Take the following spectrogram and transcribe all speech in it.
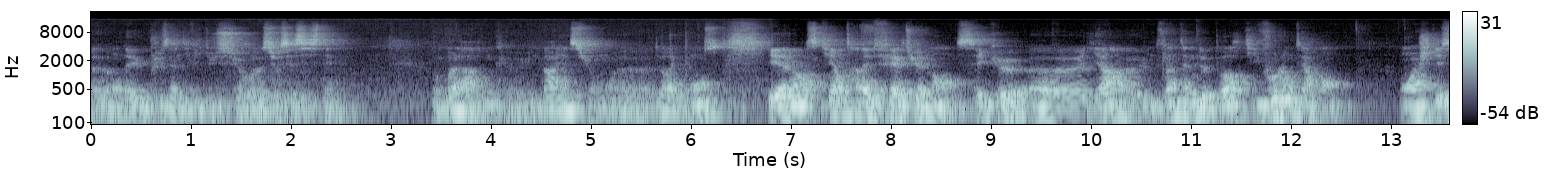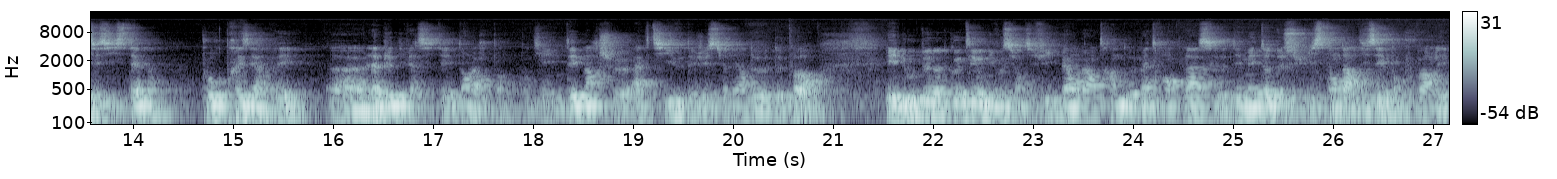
on a eu plus d'individus sur, sur ces systèmes. Donc voilà, donc une variation réponse. Et alors, ce qui est en train d'être fait actuellement, c'est qu'il il y a une vingtaine de ports qui volontairement ont acheté ces systèmes pour préserver la biodiversité dans leurs ports. Donc il y a une démarche active des gestionnaires de, ports et nous, de notre côté, au niveau scientifique, ben, on est en train de mettre en place des méthodes de suivi standardisées pour pouvoir les,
